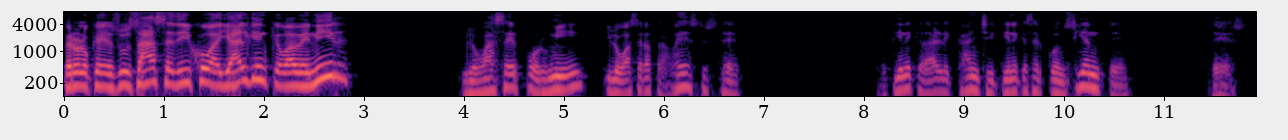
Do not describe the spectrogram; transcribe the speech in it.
pero lo que Jesús hace, dijo, hay alguien que va a venir y lo va a hacer por mí y lo va a hacer a través de usted. Pero tiene que darle cancha y tiene que ser consciente de esto.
